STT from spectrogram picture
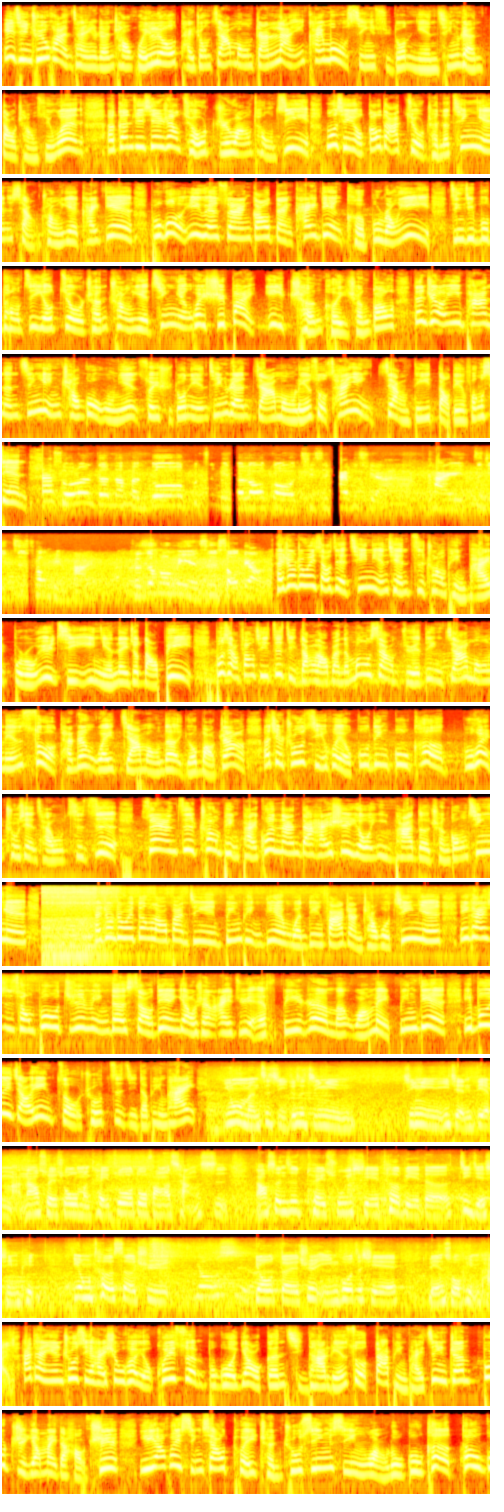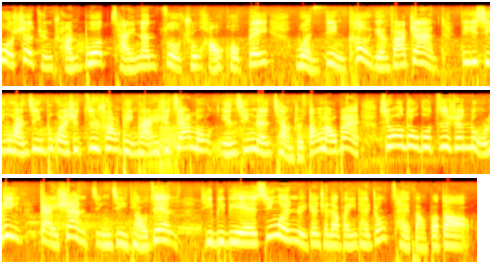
疫情趋缓，餐饮人潮回流，台中加盟展览一开幕，吸引许多年轻人到场询问。而根据线上求职网统计，目前有高达九成的青年想创业开店。不过意愿虽然高，但开店可不容易。经济部统计，有九成创业青年会失败，一成可以成功，但只有一趴能经营超过五年。所以许多年轻人加盟连锁餐饮，降低倒店风险。那说认真的，很多不知名的 logo 其实开不起来啊，开自己自创品牌，可是后面也是收掉了。台中这位小姐七年前自创品牌，不如预期，一年内就倒闭，不想放弃自己当老板的梦想，决定加盟连锁。她认为加盟的有保障，而且初期会有固定顾客，不会出现财务赤字。虽然自创品牌困难，但还是有一趴的成功青年。台中这位邓老板经营冰品店，稳定发展超过七年。一开始从不知名的小店跃升 IGFB 热门完美冰店，一步一脚印走出自己的品牌。因为我们自己就是经营经营一间店嘛，然后所以说我们可以做多方的尝试，然后甚至推出一些特别的季节新品，用特色去。优势优对去赢过这些连锁品牌。他坦言初期还是会有亏损，不过要跟其他连锁大品牌竞争，不只要卖的好吃，也要会行销，推陈出新，吸引网络顾客，透过社群传播，才能做出好口碑，稳定客源发展。低薪环境，不管是自创品牌还是加盟，年轻人抢着当老板，希望透过自身努力改善经济条件。T B B A 新闻吕正成、廖凡一台中采访报道。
